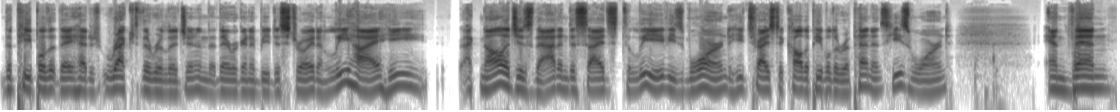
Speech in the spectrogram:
the people that they had wrecked the religion and that they were going to be destroyed. And Lehi, he acknowledges that and decides to leave. He's warned. He tries to call the people to repentance. He's warned. And then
